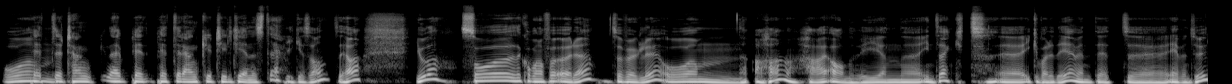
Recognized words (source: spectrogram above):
Og, Petter, Tank, nei, Petter Anker til tjeneste. Ikke sant? Ja. Jo da, så det kommer han for øre, selvfølgelig. Og mm, aha, her aner vi en eh, inntekt. Eh, ikke bare det, men et eh, eventyr.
